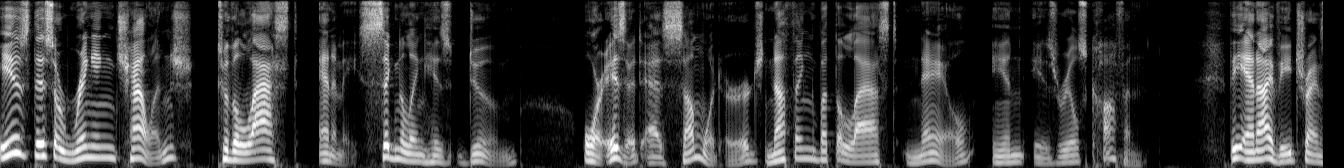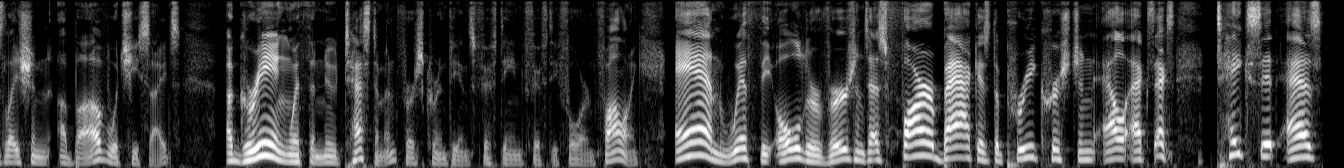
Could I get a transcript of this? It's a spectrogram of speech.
Is this a ringing challenge to the last enemy, signaling his doom? Or is it, as some would urge, nothing but the last nail in Israel's coffin? The NIV translation above, which he cites, agreeing with the New Testament, 1 Corinthians 15 54 and following, and with the older versions as far back as the pre Christian LXX, takes it as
